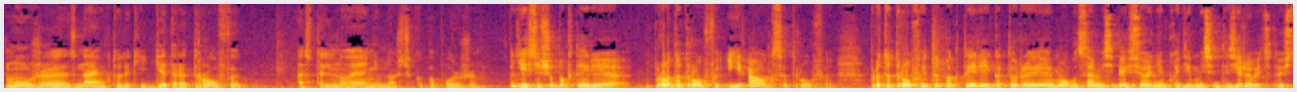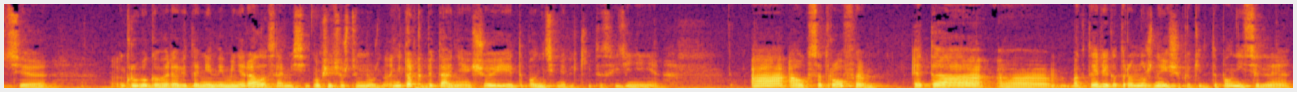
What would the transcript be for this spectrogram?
Мы уже знаем, кто такие гетеротрофы, остальное немножечко попозже. Есть еще бактерии прототрофы и ауксотрофы. Прототрофы – это бактерии, которые могут сами себе все необходимое синтезировать, то есть, э, грубо говоря, витамины и минералы сами себе. В общем, все, что им нужно. Не только питание, еще и дополнительные какие-то соединения. А ауксотрофы – это э, бактерии, которым нужны еще какие-то дополнительные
